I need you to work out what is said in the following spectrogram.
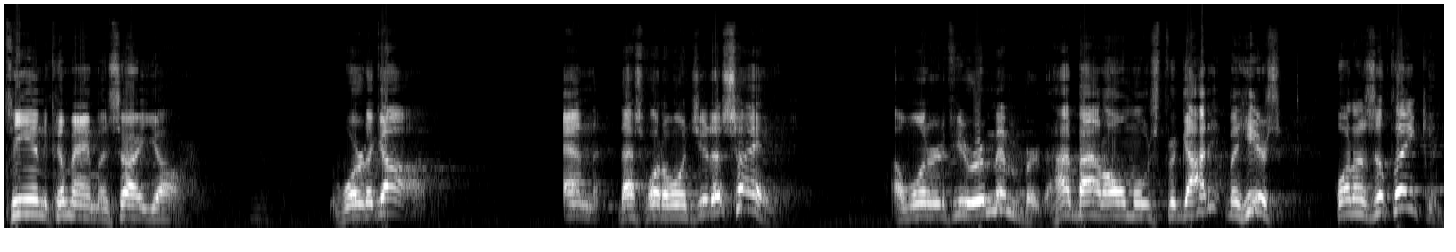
Ten Commandments. Sorry, you are. The Word of God. And that's what I want you to say. I wondered if you remembered. I about almost forgot it, but here's what I was thinking.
